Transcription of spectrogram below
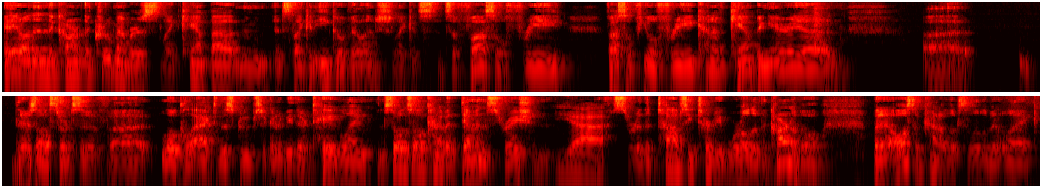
and you know, then the car, the crew members like camp out, and it's like an eco village. Like it's it's a fossil free, fossil fuel free kind of camping area. And, uh, there's all sorts of uh, local activist groups are going to be there tabling, and so it's all kind of a demonstration Yeah, sort of the topsy turvy world of the carnival, but it also kind of looks a little bit like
